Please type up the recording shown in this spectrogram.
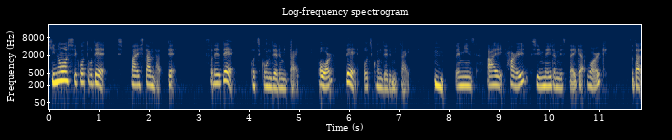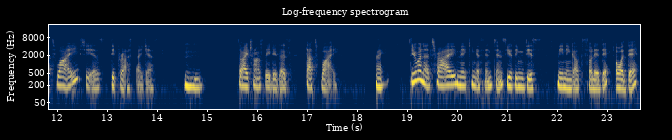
昨日仕事で失敗したんだって。それで落ち込んでるみたい。or で落ち込んでるみたい。Mm. That means I heard she made a mistake at work. So that's why she is depressed, I guess. Mhm. So I translated as that's why. Right. Do you want to try making a sentence using this meaning of それで or で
